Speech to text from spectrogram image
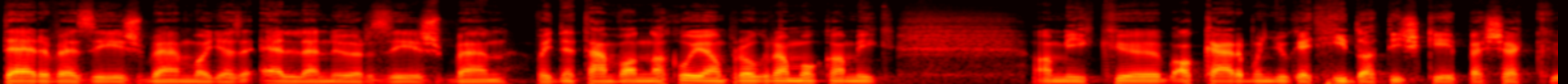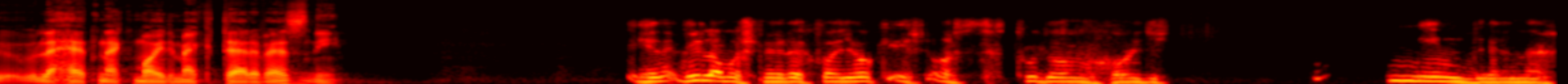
tervezésben, vagy az ellenőrzésben, vagy netán vannak olyan programok, amik, amik akár mondjuk egy hidat is képesek lehetnek majd megtervezni? Én villamosmérnök vagyok, és azt tudom, hogy minden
